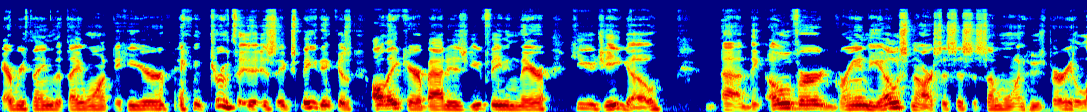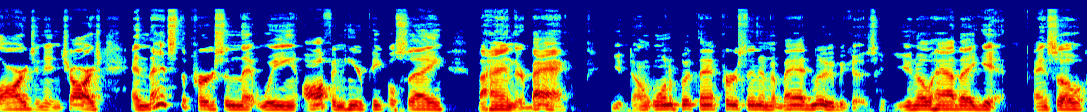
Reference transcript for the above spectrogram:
everything that they want to hear. And truth is expedient because all they care about is you feeding their huge ego. Uh, the overt grandiose narcissist is someone who's very large and in charge. And that's the person that we often hear people say, behind their back, you don't want to put that person in a bad mood because you know how they get. And so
